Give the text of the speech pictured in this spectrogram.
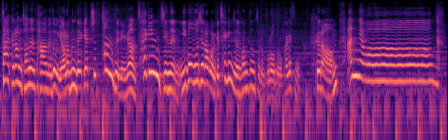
자 그럼 저는 다음에도 여러분들께 추천드리면 책임지는 입어보시라고 이렇게 책임지는 컨텐츠를 불러오도록 하겠습니다. 그럼 안녕!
